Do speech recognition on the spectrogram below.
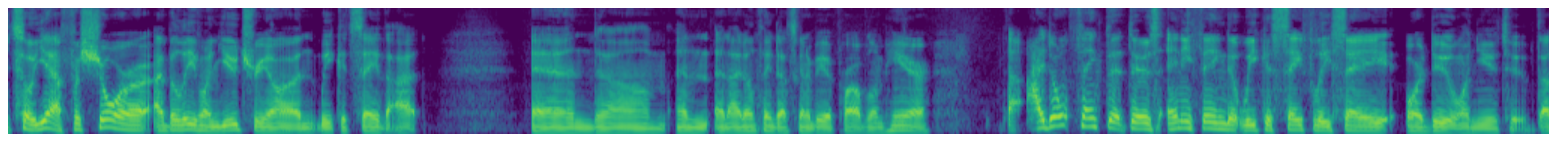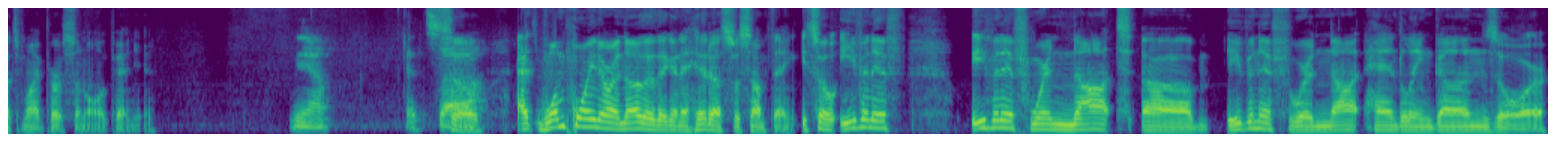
so yeah, for sure, I believe on Utreon we could say that. And um and and I don't think that's going to be a problem here. I- don't think that there's anything that we could safely say or do on YouTube. That's my personal opinion. Yeah, it's So uh, at one point or another, they're going to hit us for something. So even if, even if we're not, um, even if we're not handling guns or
